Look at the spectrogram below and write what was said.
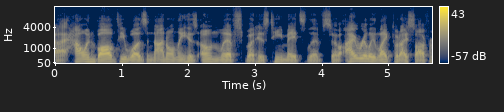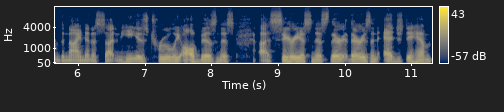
uh, how involved he was in not only his own lifts, but his teammates' lifts. So I really liked what I saw from Dani Dennis Sutton. He is truly all business, uh, seriousness. There, there is an edge to him.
